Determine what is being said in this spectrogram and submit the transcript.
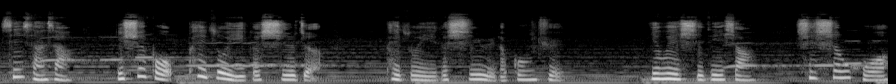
先想想，你是否配做一个施者，配做一个施予的工具？因为实际上，是生活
